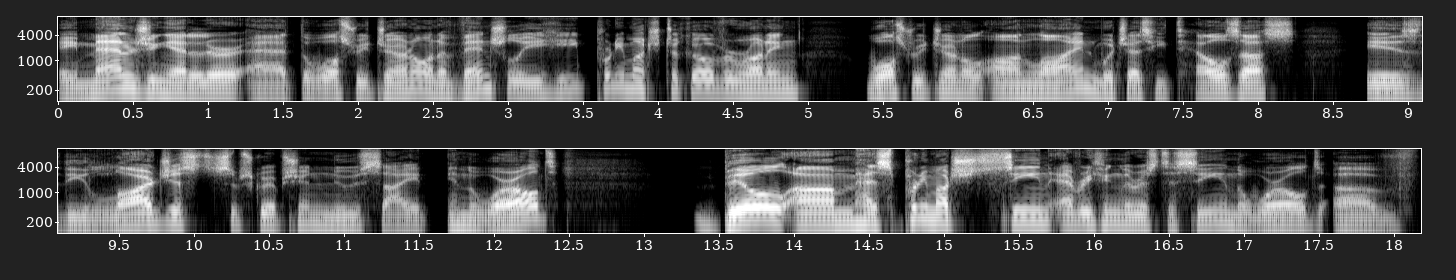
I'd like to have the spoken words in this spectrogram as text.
a managing editor at the Wall Street Journal, and eventually he pretty much took over running Wall Street Journal Online, which, as he tells us, is the largest subscription news site in the world. Bill um, has pretty much seen everything there is to see in the world of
